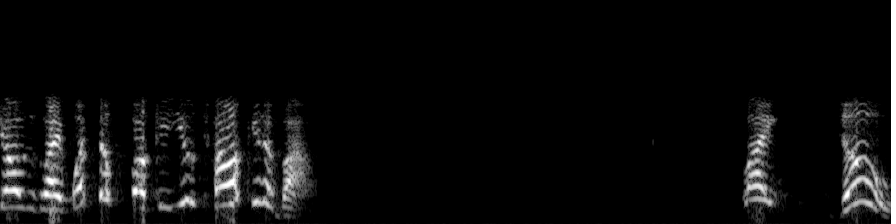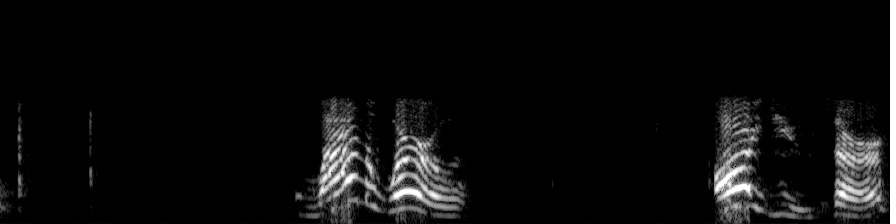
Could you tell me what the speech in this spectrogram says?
shoulders like, what the fuck are you talking about? Like, dude, why in the world are you, sir,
